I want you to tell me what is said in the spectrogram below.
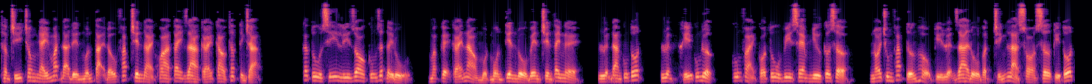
thậm chí trong nháy mắt đã đến muốn tại đấu pháp trên đài khoa tay ra cái cao thấp tình trạng các tu sĩ lý do cũng rất đầy đủ, mặc kệ cái nào một môn tiên đồ bên trên tay nghề, luyện đan cũng tốt, luyện khí cũng được, cũng phải có tu vi xem như cơ sở, nói chung pháp tướng hậu kỳ luyện ra đồ vật chính là so sơ kỳ tốt.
